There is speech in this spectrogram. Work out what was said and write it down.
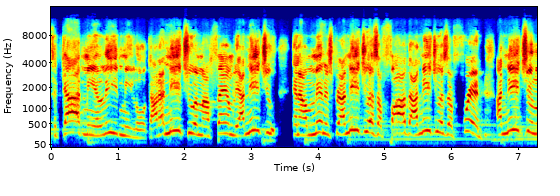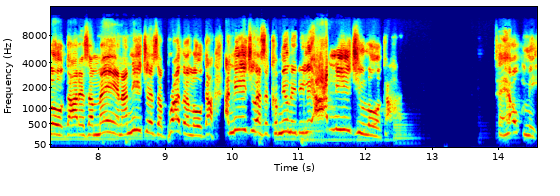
to guide me and lead me, Lord God. I need you in my family. I need you in our ministry. I need you as a father. I need you as a friend. I need you, Lord God, as a man. I need you as a brother, Lord God. I need you as a community leader. I need you, Lord God to help me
